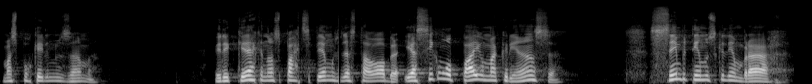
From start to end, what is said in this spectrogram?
mas porque Ele nos ama. Ele quer que nós participemos desta obra. E assim como o pai e uma criança, sempre temos que lembrar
